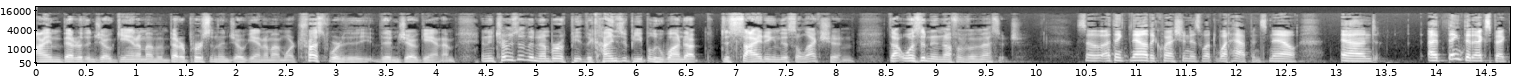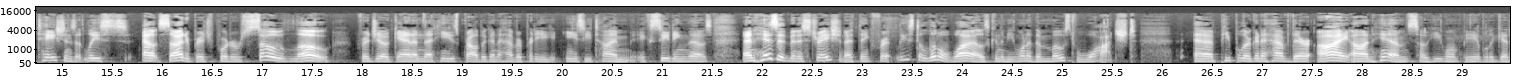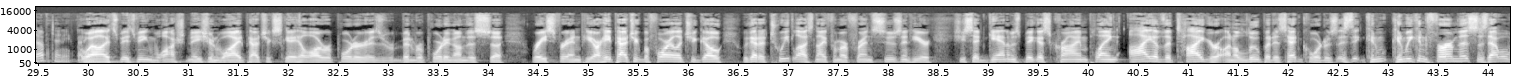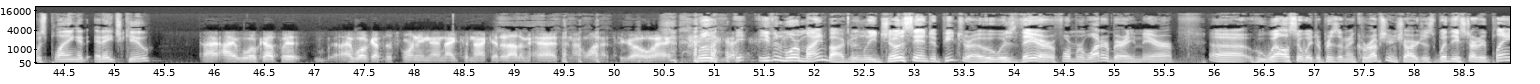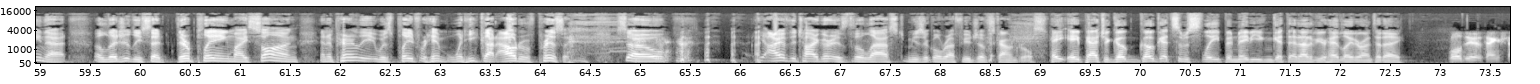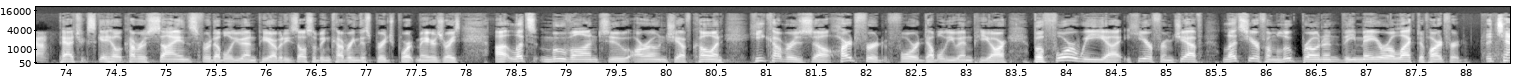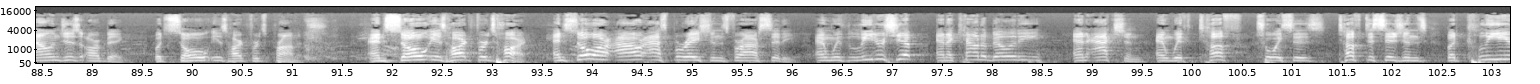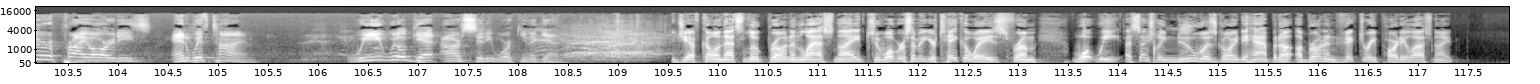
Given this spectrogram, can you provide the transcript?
I'm better than Joe Ganim. I'm a better person than Joe Ganim. I'm more trustworthy than Joe Ganim. And in terms of the number of pe- the kinds of people who wound up deciding this election, that wasn't enough of a message. So I think now the question is what what happens now, and I think that expectations, at least outside of Bridgeport, are so low for Joe Ganim that he's probably going to have a pretty easy time exceeding those. And his administration, I think, for at least a little while, is going to be one of the most watched uh, people are going to have their eye on him, so he won't be able to get up to anything. Well, it's, it's being watched nationwide. Patrick Skahill, our reporter, has been reporting on this uh, race for NPR. Hey, Patrick, before I let you go, we got a tweet last night from our friend Susan here. She said Ganim's biggest crime playing Eye of the Tiger on a loop at his headquarters. Is it, can, can we confirm this? Is that what was playing at, at HQ? I, I woke up with I woke up this morning and I could not get it out of my head and I want it to go away. well, even more mind-bogglingly, Joe Santopietro, who was there, former Waterbury mayor, uh, who also went to prison on corruption charges, when they started playing that, allegedly said they're playing my song, and apparently it was played for him when he got out of prison. So. Eye of the Tiger is the last musical refuge of scoundrels. Hey, hey, Patrick, go go get some sleep, and maybe you can get that out of your head later on today. Will do. Thanks, Sean. Patrick Skahill covers science for WNPR, but he's also been covering this Bridgeport mayor's race. Uh, let's move on to our own Jeff Cohen. He covers uh, Hartford for WNPR. Before we uh, hear from Jeff, let's hear from Luke Bronin, the mayor elect of Hartford. The challenges are big, but so is Hartford's promise. And so is Hartford's heart. And so are our aspirations for our city. And with leadership and accountability, and action, and with tough choices, tough decisions, but clear priorities, And with time, we will get our city working again. Jeff Cohen, that's Luke Bronin last night. What were some of your takeaways from what we essentially knew was going to happen, a, a Bronin victory party last night?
